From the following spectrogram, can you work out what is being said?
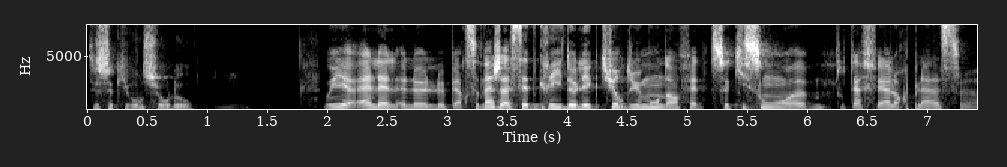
c'est ceux qui vont sur l'eau. Oui, le, personnage a cette grille de lecture du monde, en fait. Ceux qui sont euh, tout à fait à leur place euh,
